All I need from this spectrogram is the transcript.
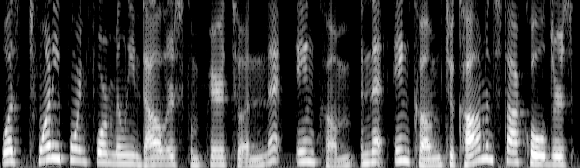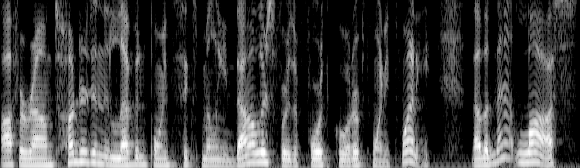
was $20.4 million compared to a net income a net income to common stockholders of around $111.6 million for the fourth quarter of 2020. Now the net loss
